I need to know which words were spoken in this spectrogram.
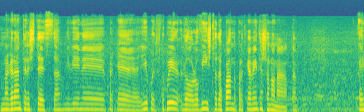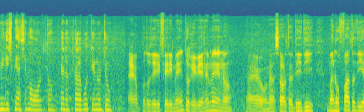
Una gran tristezza, mi viene perché io questo qui l'ho visto da quando praticamente sono nata e mi dispiace molto che lo, ce lo buttino giù. È un punto di riferimento che viene meno, è una sorta di, di manufatto di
